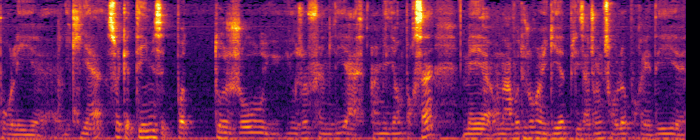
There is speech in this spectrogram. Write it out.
pour les, les clients. C'est sûr que Teams, c'est pas toujours user-friendly à un million de pourcents, mais euh, on envoie toujours un guide, puis les adjoints sont là pour aider euh,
